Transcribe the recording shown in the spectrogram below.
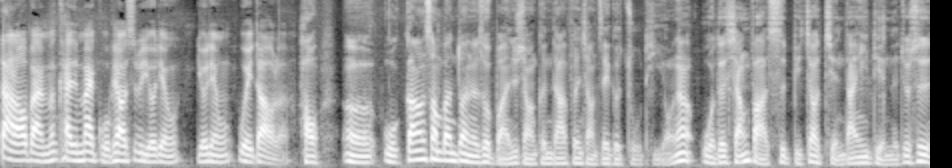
大老板们开始卖股票，是不是有点有点味道了？好，呃，我刚刚上半段的时候，本来就想跟大家分享这个主题哦。那我的想法是比较简单一点的，就是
